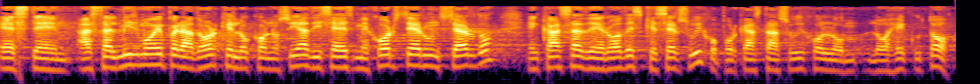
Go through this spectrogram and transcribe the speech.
este, hasta el mismo emperador que lo conocía dice es mejor ser un cerdo en casa de Herodes que ser su hijo, porque hasta su hijo lo, ejecutó.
